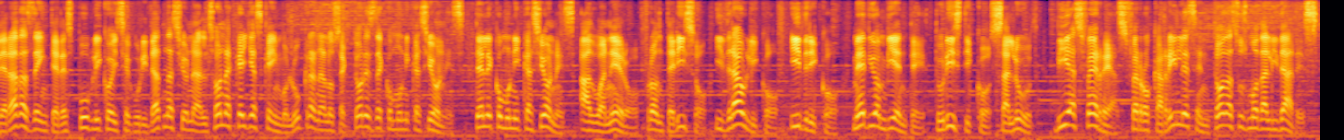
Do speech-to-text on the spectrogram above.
consideradas de interés público y seguridad nacional son aquellas que involucran a los sectores de comunicaciones, telecomunicaciones, aduanero, fronterizo, hidráulico, hídrico, medio ambiente, turístico, salud, vías férreas, ferrocarriles en todas sus modalidades,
